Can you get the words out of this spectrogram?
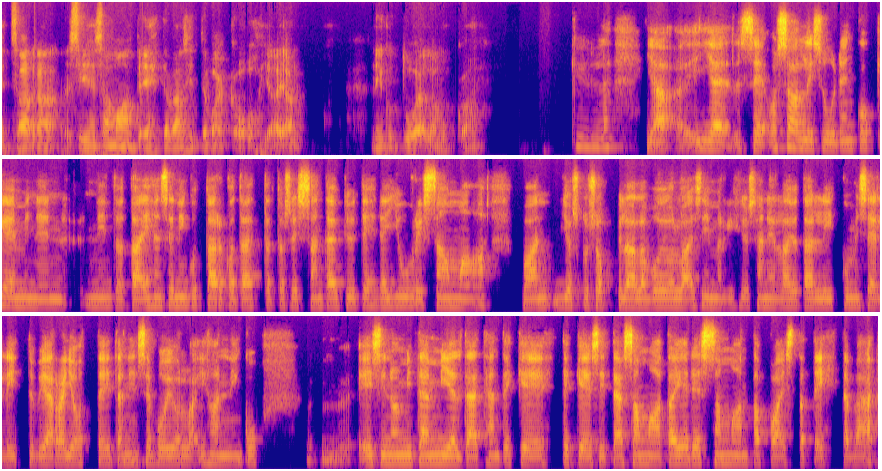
että saadaan siihen samaan tehtävään sitten vaikka ohjaajan niin kuin tuella mukaan. Kyllä, ja, ja se osallisuuden kokeminen, niin tota, eihän se niin tarkoita, että tosissaan täytyy tehdä juuri samaa, vaan joskus oppilaalla voi olla esimerkiksi, jos hänellä on jotain liikkumiseen liittyviä rajoitteita, niin se voi olla ihan niin kuin, ei siinä ole mitään mieltä, että hän tekee, tekee sitä samaa tai edes samantapaista tehtävää.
